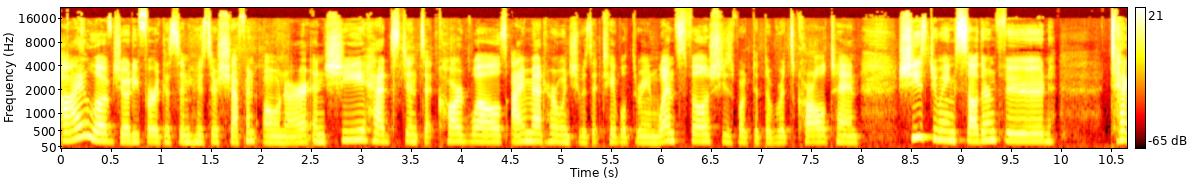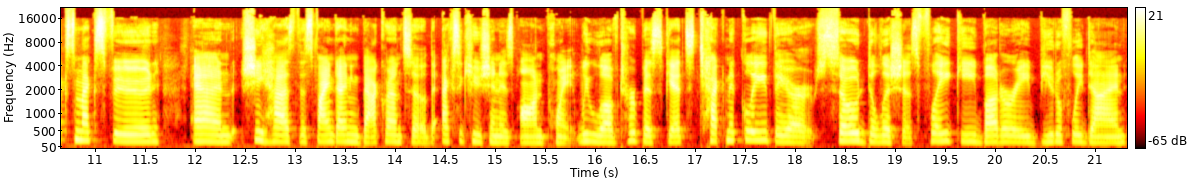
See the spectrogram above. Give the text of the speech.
I love Jody Ferguson, who's their chef and owner, and she had stints at Cardwell's. I met her when she was at Table 3 in Wentzville. She's worked at the Ritz Carlton. She's doing Southern food, Tex Mex food, and she has this fine dining background, so the execution is on point. We loved her biscuits. Technically, they are so delicious flaky, buttery, beautifully done.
